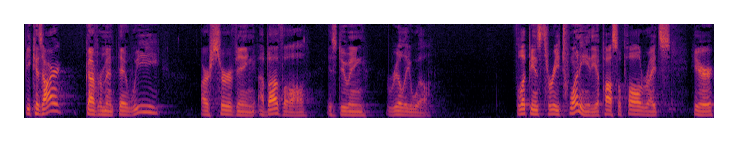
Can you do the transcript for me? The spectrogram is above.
because our government that we are serving above all is doing really well. Philippians 3:20 the apostle Paul writes here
